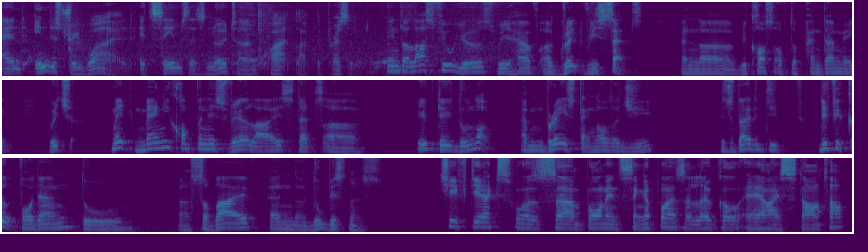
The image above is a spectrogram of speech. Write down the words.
And industry wide, it seems there's no time quite like the present. In the last few years, we have a great reset. And uh, because of the pandemic, which made many companies realize that uh, if they do not embrace technology, it's very di difficult for them to uh, survive and uh, do business. Chief DX was uh, born in Singapore as a local AI startup.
